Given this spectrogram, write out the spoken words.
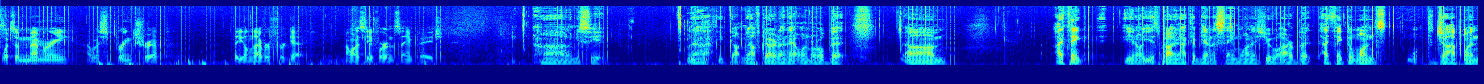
what's a memory of a spring trip that you'll never forget? I want to see if we're on the same page. Uh, let me see. Uh, you got me off guard on that one a little bit. Um, I think you know it's probably not going to be on the same one as you are, but I think the ones to Joplin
